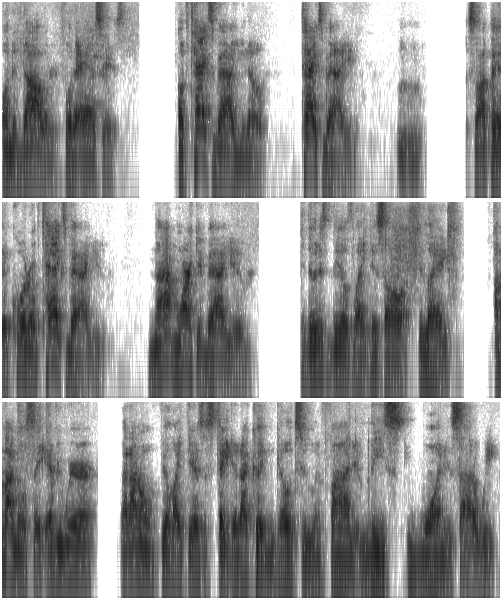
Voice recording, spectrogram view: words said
on the dollar for the assets of tax value, though. Tax value. Mm-hmm. So I paid a quarter of tax value, not market value. Dude, this deals like this all like I'm not gonna say everywhere, but I don't feel like there's a state that I couldn't go to and find at least one inside a week.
